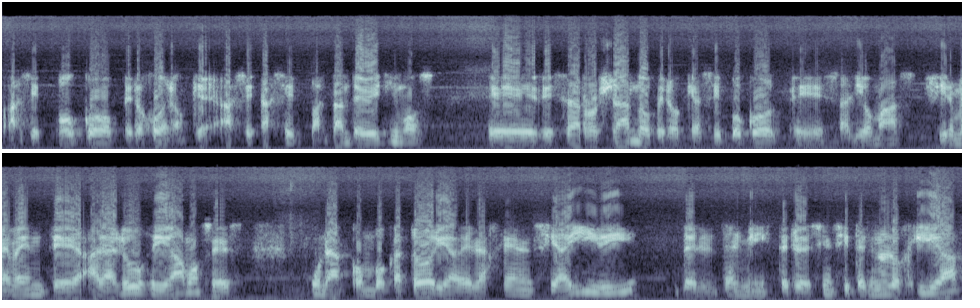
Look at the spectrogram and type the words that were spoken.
hace poco pero bueno que hace hace bastante venimos eh, desarrollando pero que hace poco eh, salió más firmemente a la luz digamos es una convocatoria de la agencia IDI del, Ministerio de Ciencia y Tecnología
